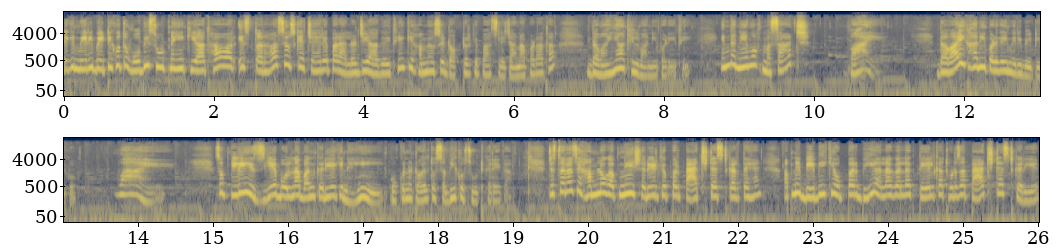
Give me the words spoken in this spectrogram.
लेकिन मेरी बेटी को तो वो भी सूट नहीं किया था और इस तरह से उसके चेहरे पर एलर्जी आ गई थी कि हमें उसे डॉक्टर के पास ले जाना पड़ा था, दवाइयाँ खिलवानी पड़ी थी। In the name of massage why दवाई खानी पड़ गई मेरी बेटी को। वाई सो so, प्लीज़ ये बोलना बंद करिए कि नहीं कोकोनट ऑयल तो सभी को सूट करेगा। जिस तरह से हम लोग अपने शरीर के ऊपर पैच टेस्ट करते हैं अपने बेबी के ऊपर भी अलग अलग तेल का थोड़ा सा पैच टेस्ट करिए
